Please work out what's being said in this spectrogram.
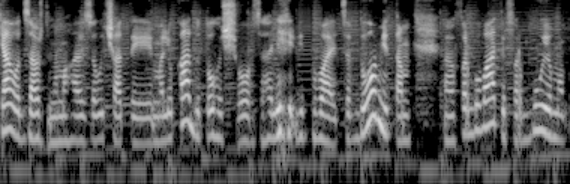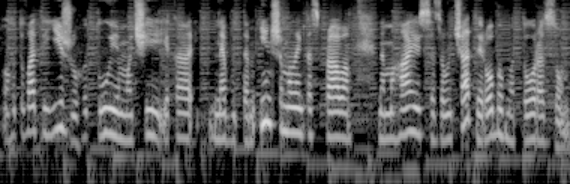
Я от завжди намагаюся залучати малюка до того, що взагалі відбувається в домі. Там е, фарбувати, фарбуємо, готувати їжу, готуємо, чи яка-небудь там інша маленька справа. Намагаюся залучати робимо то разом.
